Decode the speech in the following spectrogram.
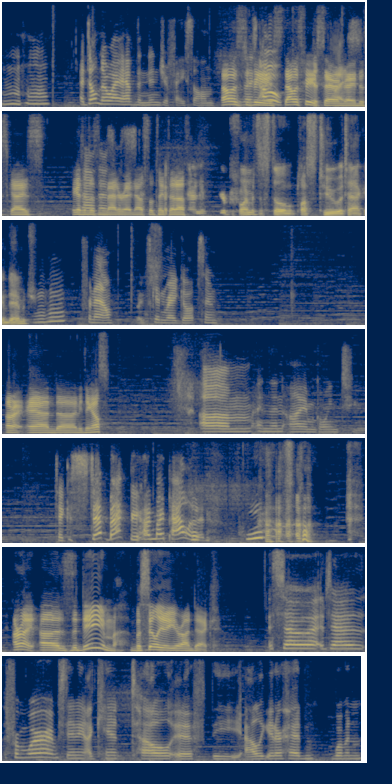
Mm-hmm. I don't know why I have the ninja face on. That was Disguise. for your, Oh. that was for your Disguise. Sarenrae disguise. I guess it Oh, doesn't matter right now, so take that off. And your performance is still plus two attack and damage. Mm-hmm. For now. Nice. It's getting ready to go up soon. All right, and uh, anything else? Um, and then I am going to take a step back behind my paladin. All right, uh, Zadim, Basilia, you're on deck. So, does, from where I'm standing, I can't tell if the alligator head woman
